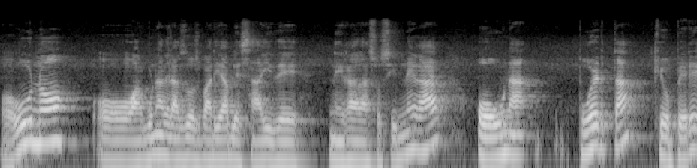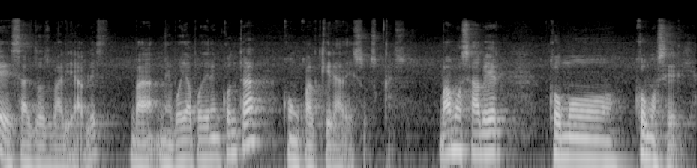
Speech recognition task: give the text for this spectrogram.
o 1, o alguna de las dos variables A y D negadas o sin negar, o una puerta que opere esas dos variables. me voy a poder encontrar con cualquiera de esos casos. Vamos a ver cómo, cómo sería.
